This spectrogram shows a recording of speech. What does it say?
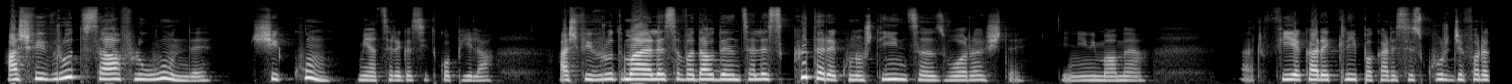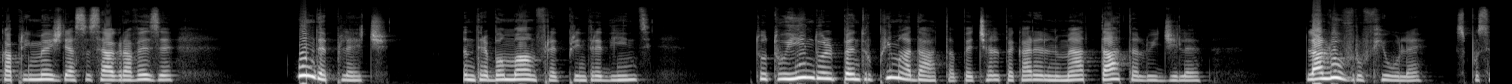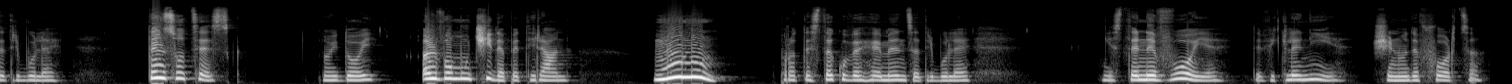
Aș fi vrut să aflu unde și cum mi-ați regăsit copila. Aș fi vrut mai ales să vă dau de înțeles câtă recunoștință zvorăște din inima mea. Dar fiecare clipă care se scurge fără ca primejdea să se agraveze, unde pleci? întrebă Manfred printre dinți, tutuindu-l pentru prima dată pe cel pe care îl numea tatălui Gilet. La Luvru, fiule, spuse Tribule. Te însoțesc. Noi doi îl vom ucide pe tiran. Nu, nu, protestă cu vehemență Tribule. Este nevoie de viclenie și nu de forță.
